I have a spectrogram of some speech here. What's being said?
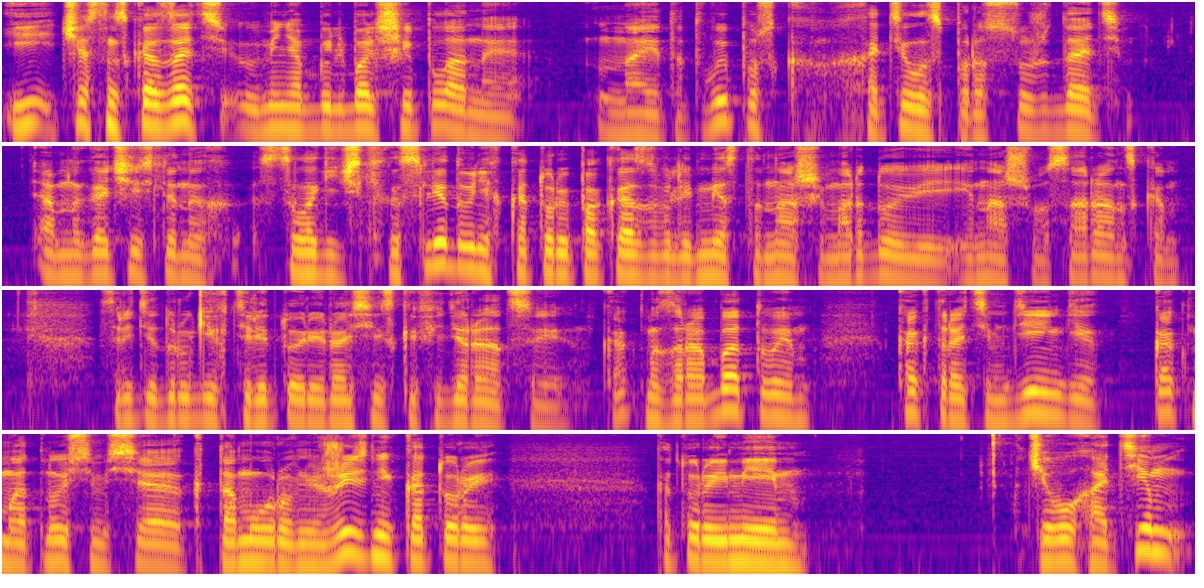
И, честно сказать, у меня были большие планы на этот выпуск. Хотелось порассуждать о многочисленных социологических исследованиях, которые показывали место нашей Мордовии и нашего Саранска среди других территорий Российской Федерации. Как мы зарабатываем, как тратим деньги, как мы относимся к тому уровню жизни, который, который имеем, чего хотим.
